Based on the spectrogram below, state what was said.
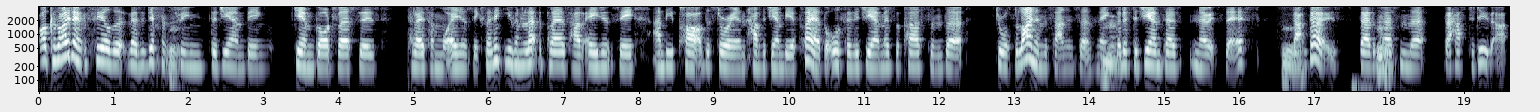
oh, because I don't feel that there's a difference hmm. between the GM being GM God versus players having more agency. Because I think you can let the players have agency and be part of the story and have the GM be a player, but also the GM is the person that draws the line in the sand in certain things. Hmm. And if the GM says no, it's this, Hmm. that goes. They're the hmm. person that that has to do that.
